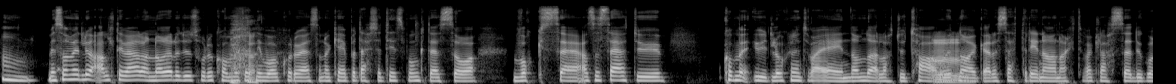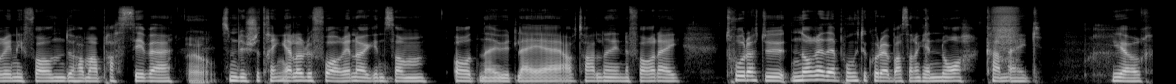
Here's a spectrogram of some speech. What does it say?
Mm. Men sånn vil det jo alltid være. da. Når er det du tror du kommer til et nivå hvor du er sånn ok, på dette tidspunktet så vokser Altså se at du kommer utelukkende til å være i eiendom, da, eller at du tar ut noe av det, setter det i en annen aktiva klasse, du går inn i fond, du har mer passive Ja. som du ikke trenger, eller du får inn noen som ordner utleieavtalene dine for deg. Tror du at du, Når er det punktet hvor du er bare sånn ok, nå kan jeg gjøre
